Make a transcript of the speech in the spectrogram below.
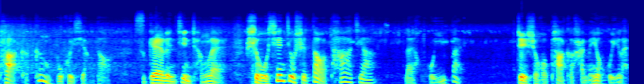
帕克更不会想到，Skyler 进城来，首先就是到他家来回拜。这时候帕克还没有回来。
